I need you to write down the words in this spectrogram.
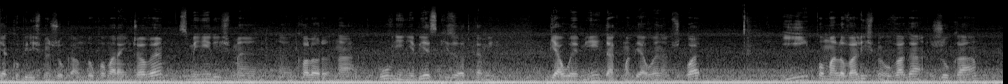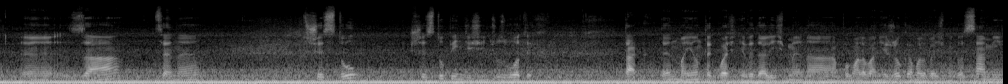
jak kupiliśmy żuka. On był pomarańczowy. Zmieniliśmy e, kolor na głównie niebieski z dodatkami białymi, dach ma białe na przykład. I pomalowaliśmy, uwaga, żuka e, za cenę 300 350 zł. Tak, ten majątek właśnie wydaliśmy na pomalowanie żuka, malowaliśmy go sami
